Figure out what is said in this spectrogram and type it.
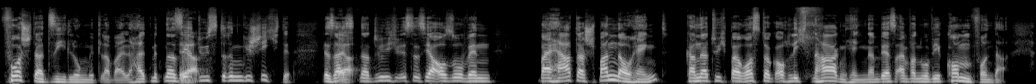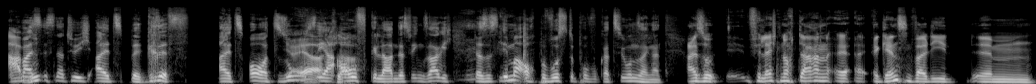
Vorstadtsiedlung mittlerweile, halt mit einer sehr Ja. düsteren Geschichte. Das heißt, Ja. natürlich ist es ja auch so, wenn bei Hertha Spandau hängt, kann natürlich bei Rostock auch Lichtenhagen hängen. Dann wäre es einfach nur, wir kommen von da. Aber Mhm. es ist natürlich als Begriff, als Ort so Ja, ja, sehr klar. aufgeladen. Deswegen sage ich, dass es immer auch bewusste Provokation sein kann. Also äh, vielleicht noch daran äh, äh, ergänzend, weil die ähm,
